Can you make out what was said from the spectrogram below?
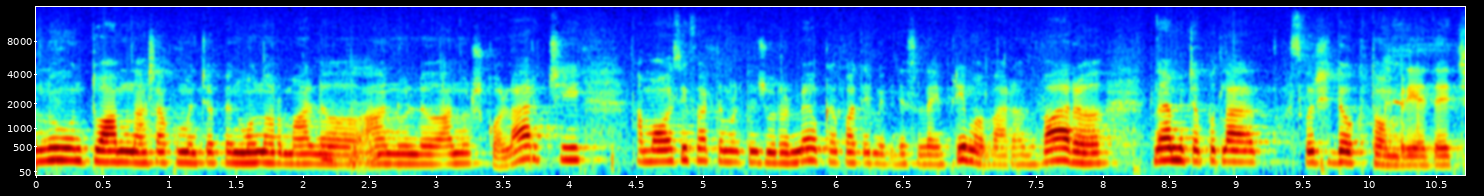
nu în toamnă, așa cum începe în mod normal uh-huh. anul, anul școlar, ci am auzit foarte mult în jurul meu că poate e mai bine să le în primăvară, în vară. Noi am început la sfârșit de octombrie, deci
